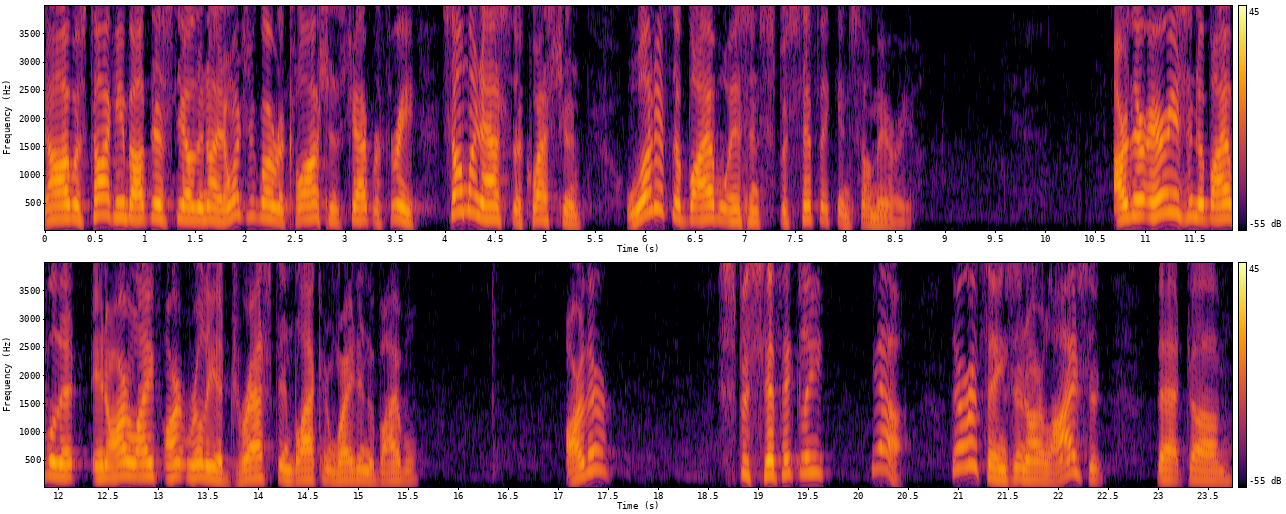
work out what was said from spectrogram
Now, I was talking about this the other night. I want you to go over to Colossians chapter 3. Someone asked the question what if the Bible isn't specific in some area? Are there areas in the Bible that in our life aren't really addressed in black and white in the Bible? Are there? Specifically? Yeah. There are things in our lives that, that um,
